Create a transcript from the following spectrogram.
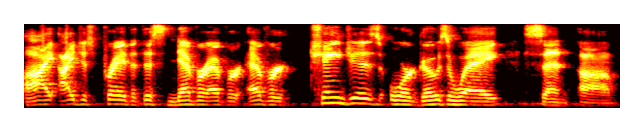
I, I just pray that this never, ever, ever changes or goes away. Sent, um,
